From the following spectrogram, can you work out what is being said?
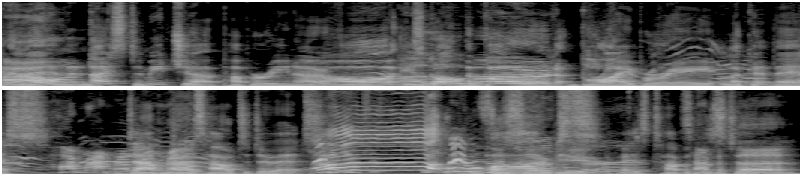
how you doing? Nice to meet you, Pupperino. Oh, he's A got the bone. bone. Bribery. Look at this. Dab knows how to do it. Ah, little This so barks. cute. Tabitha's uh, Tabitha. turn.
